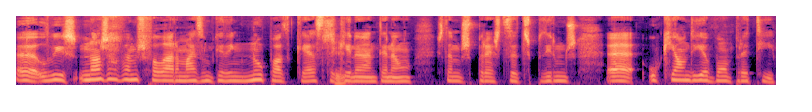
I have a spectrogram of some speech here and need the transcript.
Uh, Luís, nós já vamos falar mais um bocadinho no podcast. Sim. Aqui na Antena 1 estamos prestes a despedirmos. Uh, o que é um dia bom para ti?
